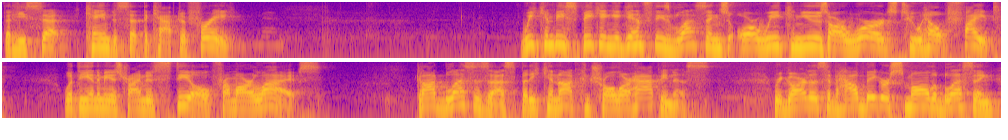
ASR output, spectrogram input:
that He set, came to set the captive free? We can be speaking against these blessings, or we can use our words to help fight what the enemy is trying to steal from our lives. God blesses us, but He cannot control our happiness. Regardless of how big or small the blessing,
